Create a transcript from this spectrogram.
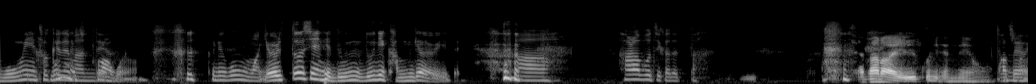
몸이 그렇게 되면 안 돼요. 좋더라고요. 그리고 막 12시에 눈, 눈이 감겨요, 이제. 아, 할아버지가 됐다. 새 나라의 일꾼이 됐네요. 맞아요.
